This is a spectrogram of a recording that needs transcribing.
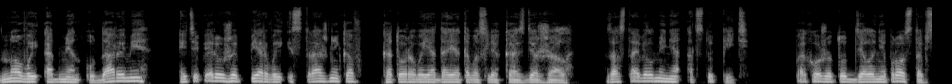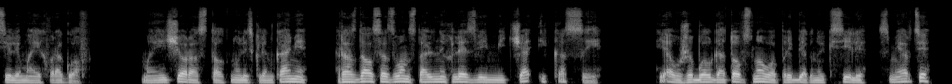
Новый обмен ударами, и теперь уже первый из стражников, которого я до этого слегка сдержал, заставил меня отступить. Похоже, тут дело не просто в силе моих врагов. Мы еще раз столкнулись клинками, раздался звон стальных лезвий меча и косы. Я уже был готов снова прибегнуть к силе смерти,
